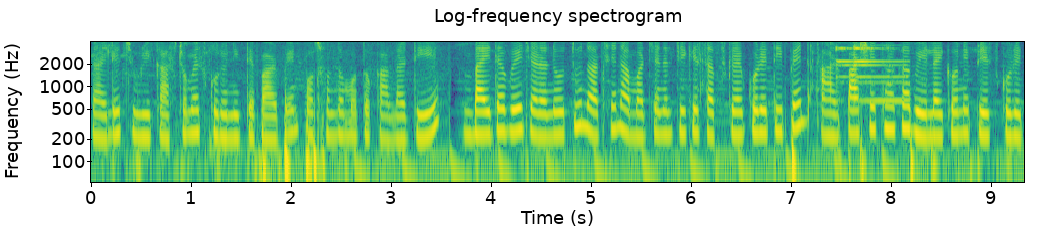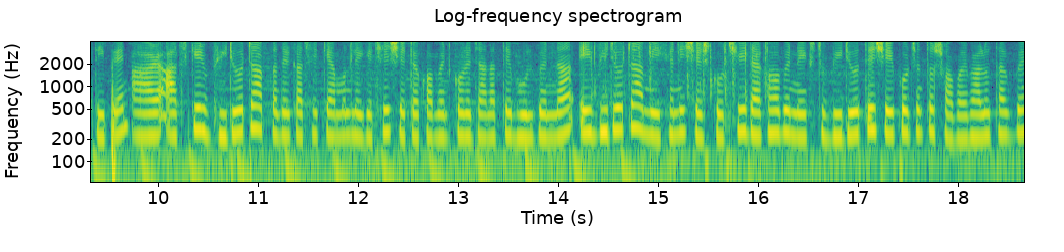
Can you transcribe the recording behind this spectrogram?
চাইলে চুড়ি কাস্টমাইজ করে নিতে পারবেন পছন্দ মতো কালার দিয়ে। বাই দ্য ওয়ে যারা নতুন আছেন, আমার চ্যানেলটিকে সাবস্ক্রাইব করে দিবেন আর পাশে থাকা বেল আইকনে প্রেস করে দিবেন। আর আজকের ভিডিওটা আপনাদের কাছে কেমন লেগেছে সেটা কমেন্ট করে জানাতে ভুলবেন না। এই ভিডিওটা আমি এখানেই শেষ করছি। দেখা হবে নেক্সট ভিডিওতে সেই পর্যন্ত সবাই ভালো থাকবেন।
